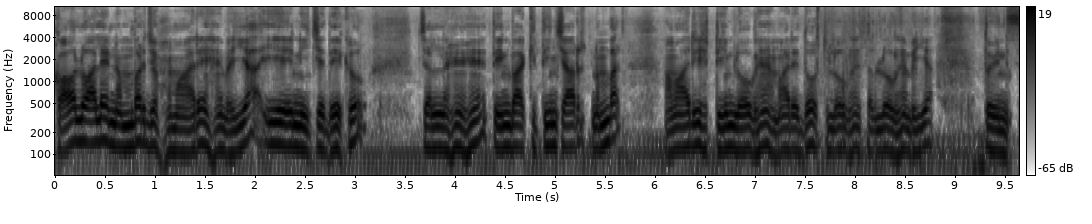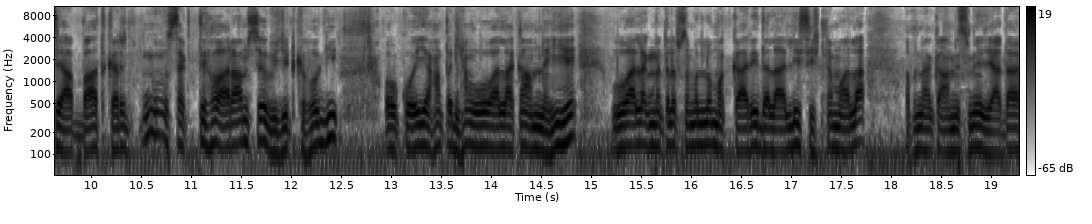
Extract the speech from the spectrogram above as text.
कॉल वाले नंबर जो हमारे हैं भैया, ये नीचे देखो चल रहे हैं, तीन बाकी तीन चार नंबर। हमारी टीम लोग हैं, हमारे दोस्त लोग हैं, सब लोग हैं भैया। तो इनसे आप बात कर सकते हो, आराम से विज़िट होगी। और कोई यहाँ पर यहाँ वो वाला काम नहीं है। वो अलग मतलब समझ लो मक्कारी दलाली सिस्टम वाला अपना काम इसमें ज़्यादा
